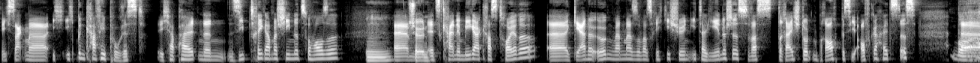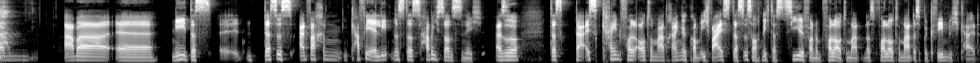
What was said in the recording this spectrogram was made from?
ich sag mal, ich, ich bin Kaffeepurist. Ich habe halt eine Siebträgermaschine zu Hause. Mhm. Ähm, Schön. Jetzt keine mega krass teure. Äh, gerne irgendwann mal sowas richtig schön Italienisches, was drei Stunden braucht, bis sie aufgeheizt ist. Boah. Ähm, aber äh, nee, das, äh, das ist einfach ein Kaffeeerlebnis, das habe ich sonst nicht. Also, das, da ist kein Vollautomat rangekommen. Ich weiß, das ist auch nicht das Ziel von einem Vollautomaten. Das Vollautomat ist Bequemlichkeit.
